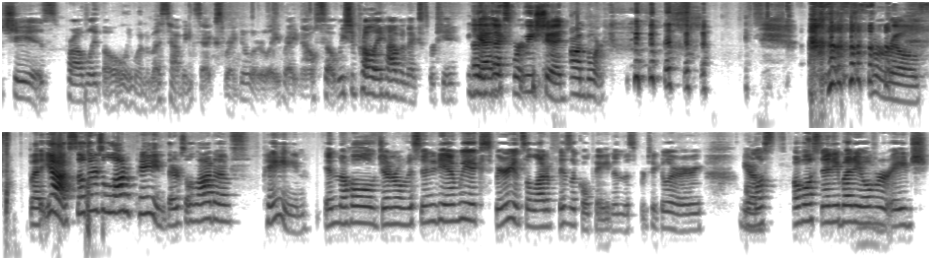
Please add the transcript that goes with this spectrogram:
she is probably the only one of us having sex regularly right now, so we should probably have an expertise, an expert We should. on board. For real. but yeah, so there's a lot of pain. There's a lot of pain in the whole general vicinity, and we experience a lot of physical pain in this particular area. Yeah. Almost, almost anybody over age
